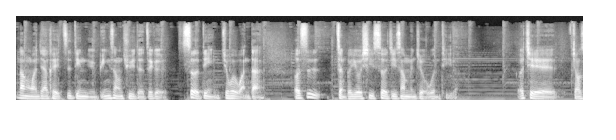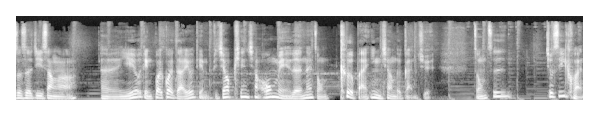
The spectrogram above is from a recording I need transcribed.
让玩家可以制定女兵上去的这个设定就会完蛋，而是整个游戏设计上面就有问题了，而且角色设计上啊，嗯，也有点怪怪的，有点比较偏向欧美人那种刻板印象的感觉。总之，就是一款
